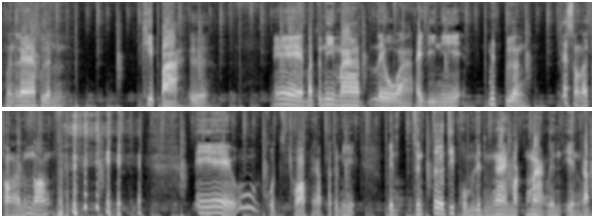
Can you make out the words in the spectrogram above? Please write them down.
เหมือนอะไรนะเผือนขี้ปลาเออเอ๊บัตตุนี่มาเร็วว่ะไอดีนี้ไม่เปลืองแค่สองร้อยทองนะน้องๆ เอ้โอ้กดชอบนะครับพัตตุนี่เป็นเซนเตอร์ที่ผมเล่นง่ายมาก ๆ เล่นเองครับ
